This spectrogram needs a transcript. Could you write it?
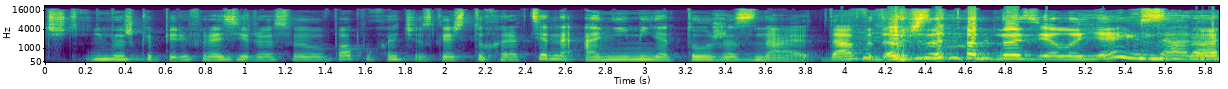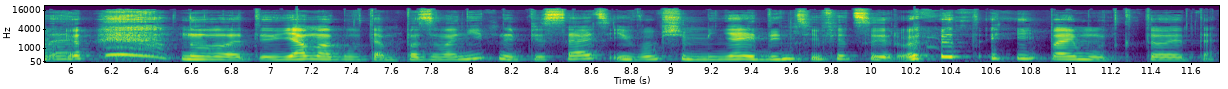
Чуть немножко перефразируя своего папу, хочу сказать, что характерно, они меня тоже знают, да, потому что одно дело я их знаю, ну вот, я могу там позвонить, написать, и, в общем, меня идентифицируют и поймут, кто это.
